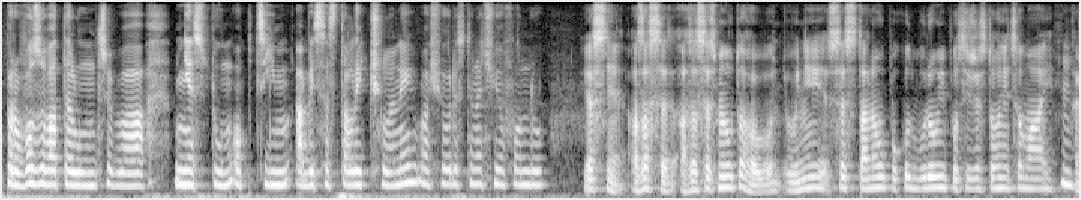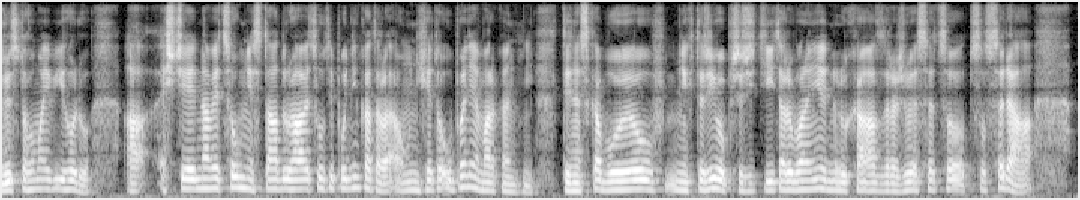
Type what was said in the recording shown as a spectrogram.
provozovatelům, třeba městům, obcím, aby se stali členy vašeho destinačního fondu? Jasně, a zase, a zase jsme u toho. Oni se stanou, pokud budou mít pocit, že z toho něco mají mm-hmm. a že z toho mají výhodu. A ještě jedna věc jsou města, a druhá věc jsou ty podnikatele a u nich je to úplně markantní. Ty dneska bojují někteří o přežití, ta doba není jednoduchá, zdražuje se, co, co se dá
